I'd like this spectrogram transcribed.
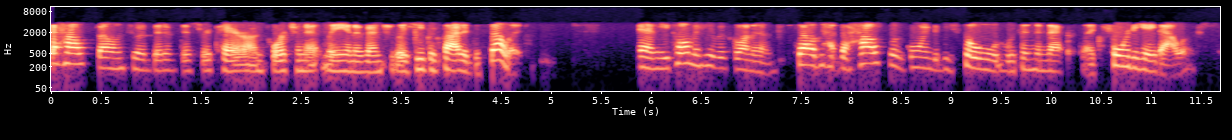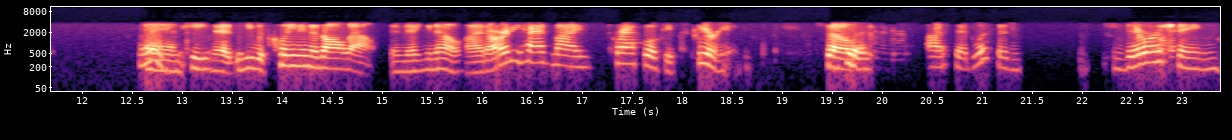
the house fell into a bit of disrepair unfortunately and eventually he decided to sell it. And he told me he was going to sell the house was going to be sold within the next like 48 hours mm. and he had he was cleaning it all out. And then you know i had already had my scrapbook experience. So i said listen there are things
